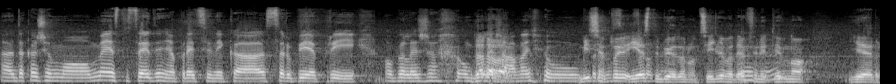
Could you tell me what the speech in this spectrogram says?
da kažemo, mesto sedenja predsjednika Srbije pri obeleža, obeležavanju? Da, da. Mislim, to jeste bio jedan od ciljeva, definitivno, jer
